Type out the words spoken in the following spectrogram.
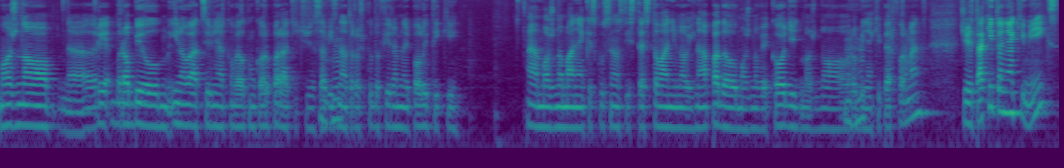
možno e, robil inovácie v nejakom veľkom korporáte, čiže sa uh-huh. vyzná trošku do firemnej politiky, a možno má nejaké skúsenosti s testovaním nových nápadov, možno vie kódiť, možno uh-huh. robí nejaký performance. Čiže takýto nejaký mix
